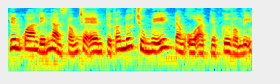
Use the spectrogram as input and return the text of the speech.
liên quan đến làn sóng trẻ em từ các nước Trung Mỹ đang ồ ạt nhập cư vào Mỹ.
